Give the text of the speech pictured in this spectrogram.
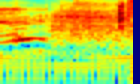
Okay.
